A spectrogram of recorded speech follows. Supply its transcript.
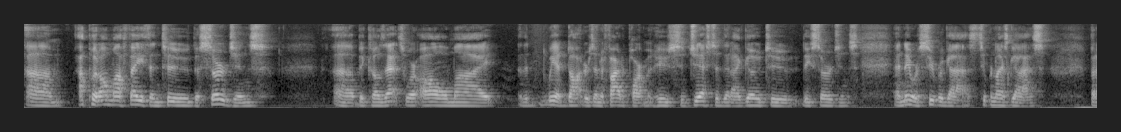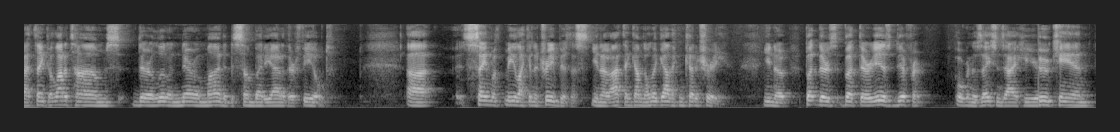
um, I put all my faith into the surgeons uh, because that's where all my we had doctors in the fire department who suggested that I go to these surgeons, and they were super guys, super nice guys. But I think a lot of times they're a little narrow-minded to somebody out of their field. Uh, same with me, like in the tree business. You know, I think I'm the only guy that can cut a tree. You know, but there's but there is different organizations out here who can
